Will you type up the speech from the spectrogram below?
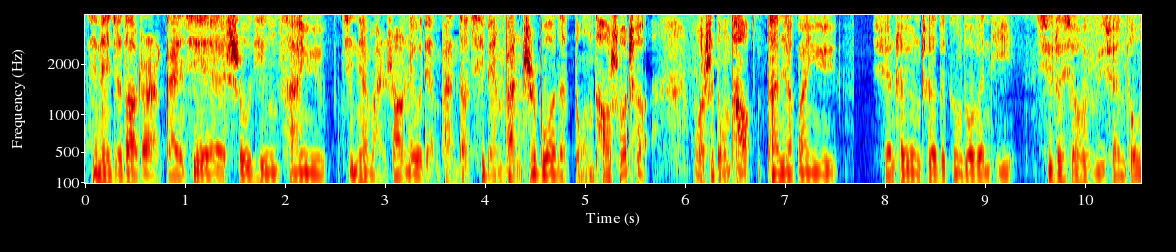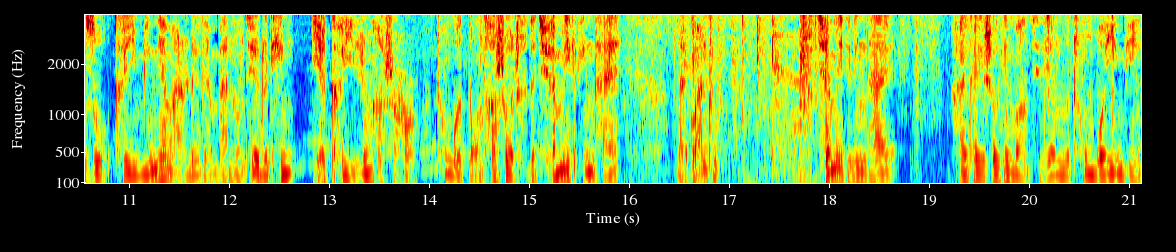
今天就到这儿，感谢收听参与今天晚上六点半到七点半直播的董涛说车，我是董涛，大家关于。选车用车的更多问题，汽车消费维权投诉可以明天晚上六点半钟接着听，也可以任何时候通过董涛说车的全媒体平台来关注。全媒体平台还可以收听往期节目的重播音频，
